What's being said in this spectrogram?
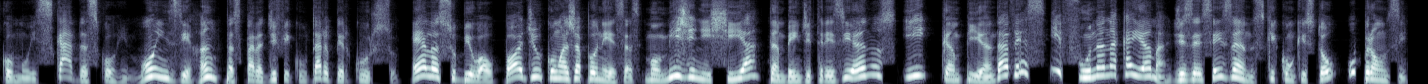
como escadas, corrimões e rampas para dificultar o percurso. Ela subiu ao pódio com as japonesas Momiji Nishia, também de 13 anos, e campeã da vez, e Funa Nakayama, 16 anos, que conquistou o bronze.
